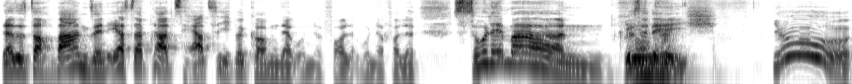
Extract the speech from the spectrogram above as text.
Das ist doch Wahnsinn. Erster Platz. Herzlich willkommen, der wundervolle, wundervolle Suleiman. Grüße mhm. dich. Jo.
